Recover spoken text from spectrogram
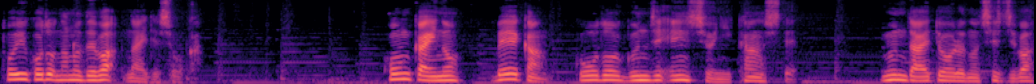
ということなのではないでしょうか。今回の米韓合同軍事演習に関して、文大統領の指示は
